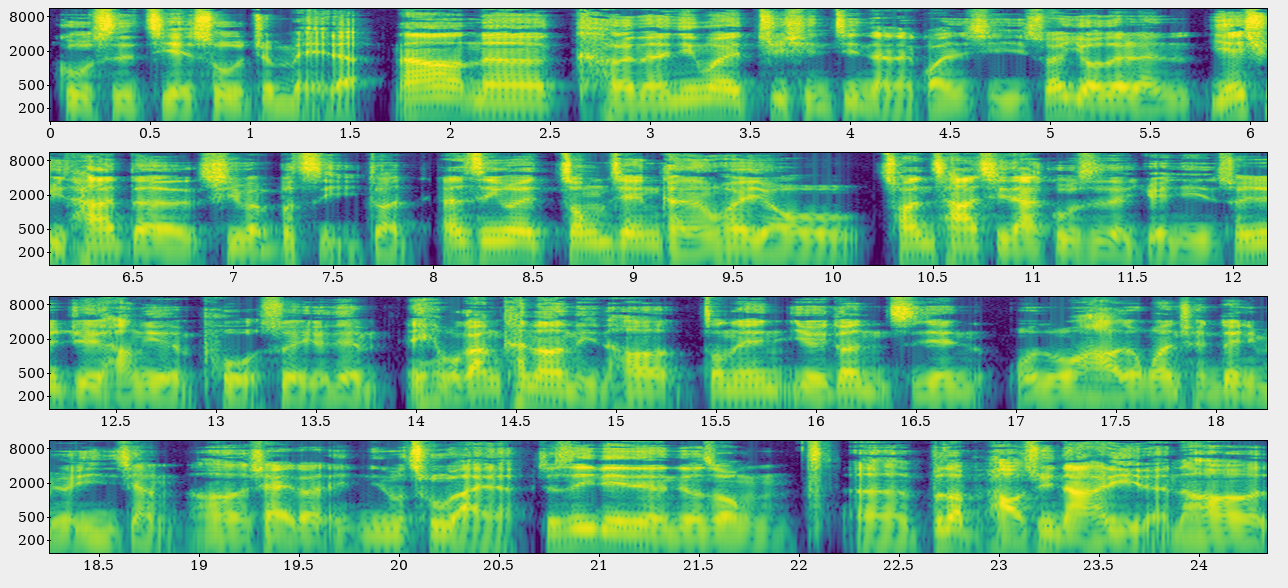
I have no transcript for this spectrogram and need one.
故事结束就没了。然后呢，可能因为剧情进展的关系，所以有的人也许他的戏份不止一段，但是因为中间可能会有穿插其他故事的原因，所以就觉得好像有点破碎，有点哎，我刚刚看到你，然后。中间有一段时间，我怎么好像完全对你没有印象？然后下一段，哎，你怎么出来了？就是一点点那种，呃，不知道跑去哪里了，然后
